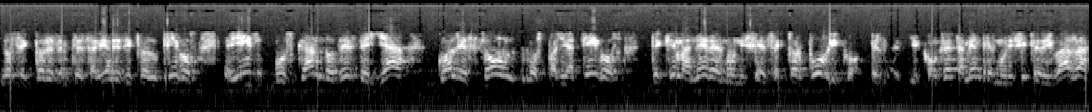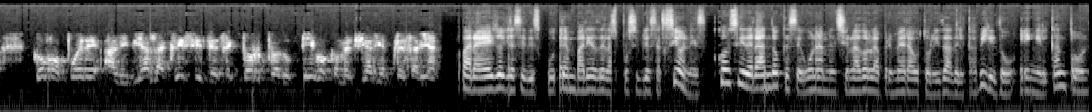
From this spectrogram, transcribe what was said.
los sectores empresariales y productivos e ir buscando desde ya cuáles son los paliativos, de qué manera el, municipio, el sector público y concretamente el municipio de Ibarra, cómo puede aliviar la crisis del sector productivo, comercial y empresarial. Para ello ya se discuten varias de las posibles acciones, considerando que según ha mencionado la primera autoridad del Cabildo, en el cantón,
